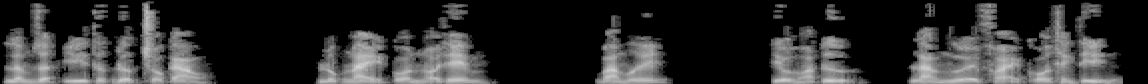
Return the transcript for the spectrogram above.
lâm giật ý thức được cho cao. Lúc này còn nói thêm. Ba mươi. Tiểu h o a tử, làm người phải có thành tín.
